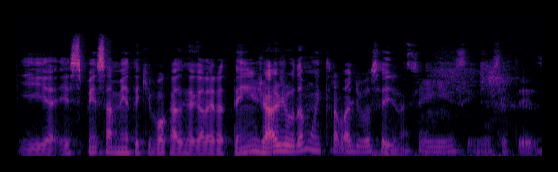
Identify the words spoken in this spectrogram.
e esse pensamento equivocado que a galera tem já ajuda muito o trabalho de vocês, né? Sim, sim, com certeza.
